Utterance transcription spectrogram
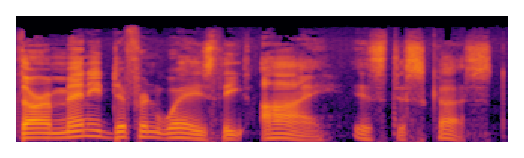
There are many different ways the I is discussed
